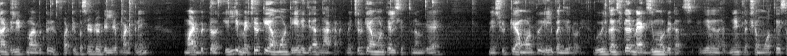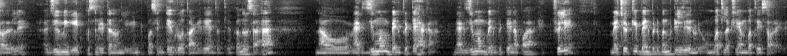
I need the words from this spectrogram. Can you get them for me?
ನಾನು ಡಿಲೀಟ್ ಮಾಡಿಬಿಟ್ಟು ಇದು ಫಾರ್ಟಿ ಪರ್ಸೆಂಟು ಡಿಲೀಟ್ ಮಾಡ್ತೀನಿ. ಮಾಡಿಬಿಟ್ಟು ಇಲ್ಲಿ ಮೆಚುರಿಟಿ ಅಮೌಂಟ್ ಏನಿದೆ ಅದನ್ನ ಹಾಕೋಣ. ಮೆಚುರಿಟಿ ಅಮೌಂಟ್ ಎಲ್ಲಿ ಸಿಕ್ತು ನಮಗೆ? ಮೆಚುರಿಟಿ ಅಮೌಂಟು ಇಲ್ಲಿ ಬಂದಿದೆ ನೋಡಿ. We will consider maximum returns ಇದೇನಿದೆ ಹದಿನೆಂಟು ಲಕ್ಷ ಮೂವತ್ತೈದು ಸಾವಿರದಲ್ಲಿ assuming eight percent return only ಎಂಟು ಪರ್ಸೆಂಟೇ ಗ್ರೋತ್ ಆಗಿದೆ ಅಂತ ತಿಳ್ಕೊಂಡ್ರೂ ಸಹ ನಾವು ಮ್ಯಾಕ್ಸಿಮಮ್ ಬೆನಿಫಿಟ್ಟೇ ಹಾಕೋಣ. ಮ್ಯಾಕ್ಸಿಮಮ್ ಬೆನಿಫಿಟ್ ಏನಪ್ಪ? ಆ್ಯಕ್ಚುಲಿ ಮೆಚುರಿಟಿ ಬೆನಿಫಿಟ್ ಬಂದ್ಬಿಟ್ಟು ಇಲ್ಲಿದೆ ನೋಡಿ, ಒಂಬತ್ತು ಲಕ್ಷ ಎಂಬತ್ತೈದು ಸಾವಿರ ಇದೆ.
